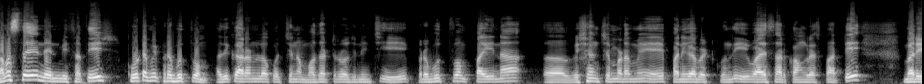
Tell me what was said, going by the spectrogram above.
నమస్తే నేను మీ సతీష్. కూటమి ప్రభుత్వం అధికారంలోకి వచ్చిన మొదటి రోజు నుంచి ప్రభుత్వం పైన విషం చిమ్మడమే పనిగా పెట్టుకుంది వైఎస్ఆర్ కాంగ్రెస్ పార్టీ. మరి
